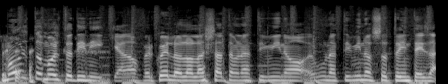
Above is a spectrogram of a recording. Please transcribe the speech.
Molto molto di nicchia, no? Per quello l'ho lasciata un attimino, un attimino sottointesa.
